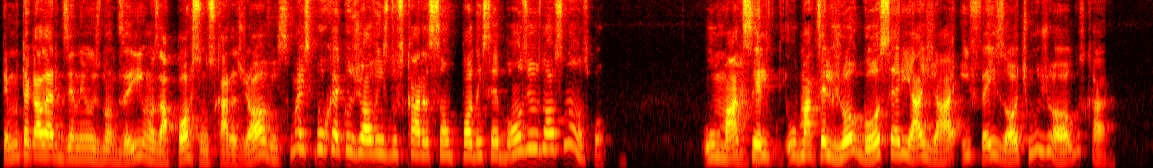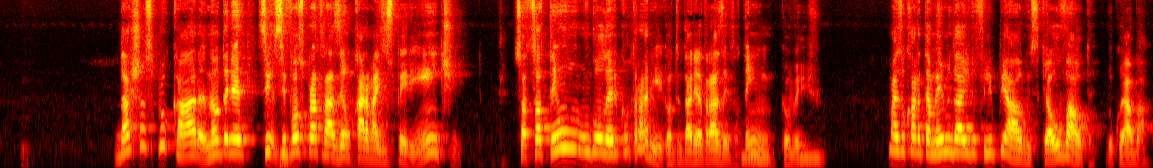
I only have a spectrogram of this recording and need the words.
Tem muita galera dizendo aí os nomes aí, umas apostas, uns caras jovens, mas por que, que os jovens dos caras são, podem ser bons e os nossos não, pô? O Max, ele, o Max, ele jogou Série A já e fez ótimos jogos, cara. Dá chance pro cara. Não teria, se, se fosse para trazer um cara mais experiente, só, só tem um, goleiro que eu traria, que eu tentaria trazer. Só tem um que eu vejo. Mas o cara tem a mesma idade do Felipe Alves, que é o Walter, do Cuiabá.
